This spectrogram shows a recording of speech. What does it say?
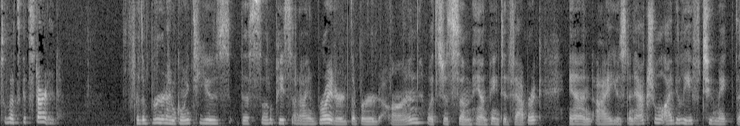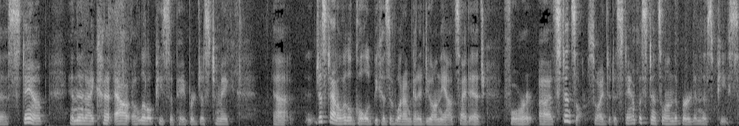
So let's get started. For the bird, I'm going to use this little piece that I embroidered the bird on with just some hand-painted fabric. And I used an actual ivy leaf to make the stamp and then I cut out a little piece of paper just to make, uh, just add a little gold because of what I'm going to do on the outside edge for uh, stencil. So I did a stamp a stencil on the bird in this piece.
